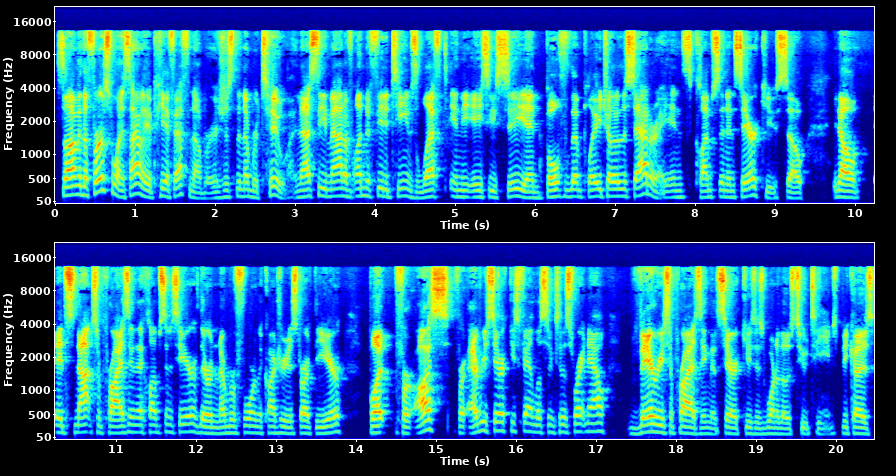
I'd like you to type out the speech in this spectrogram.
So I mean, the first one it's not really a PFF number; it's just the number two, and that's the amount of undefeated teams left in the ACC, and both of them play each other this Saturday in Clemson and Syracuse. So you know, it's not surprising that Clemson's here; they're number four in the country to start the year. But for us, for every Syracuse fan listening to this right now, very surprising that Syracuse is one of those two teams because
